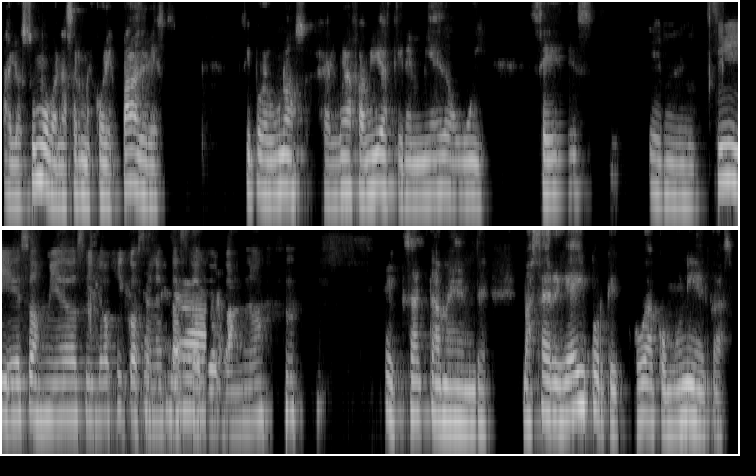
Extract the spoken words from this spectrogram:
a lo sumo van a ser mejores padres. ¿sí? Porque algunos, algunas familias tienen miedo, uy, se, Em, sí, esos miedos ilógicos en estas épocas, ¿no? Exactamente. Va a ser gay porque juega con muñecas.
